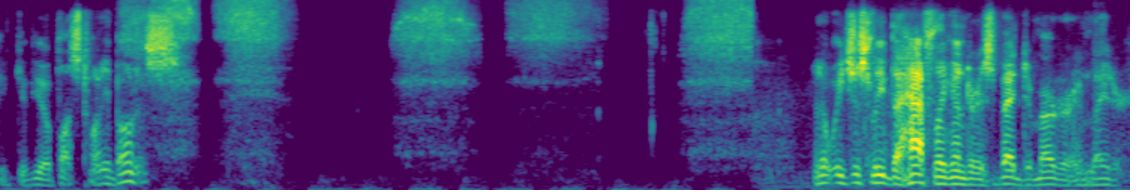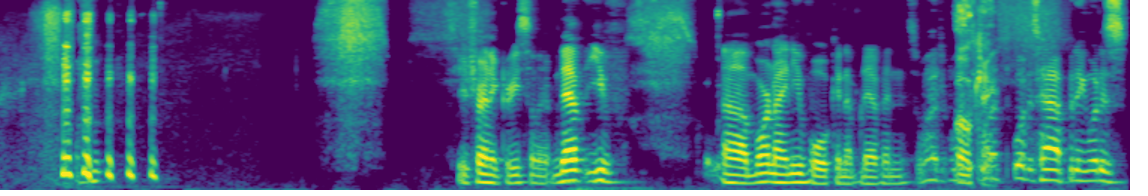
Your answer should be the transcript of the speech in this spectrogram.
could give you a plus twenty bonus. Why don't we just leave the halfling under his bed to murder him later? So you're trying to grease him. Nev, you've uh, Mornine. You've woken up Nevin. So what? What, Okay. what? What is happening? What is?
